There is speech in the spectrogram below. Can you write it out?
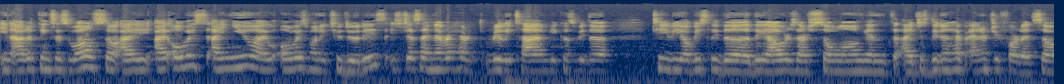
in other things as well. So i i always i knew i always wanted to do this. It's just i never had really time because with the tv obviously the the hours are so long and i just didn't have energy for that. So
